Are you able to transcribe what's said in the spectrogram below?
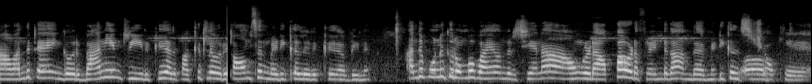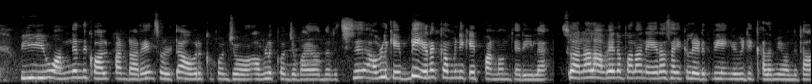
நான் வந்துட்டேன். இங்கே ஒரு பேனியன் ட்ரீ இருக்குது அது பக்கத்தில் ஒரு தாம்சன் மெடிக்கல் இருக்குது அப்படின்னு. அந்த பொண்ணுக்கு ரொம்ப பயம் வந்துருச்சு. ஏன்னா அவங்களோட அப்பாவோட ஃப்ரெண்டு தான் அந்த மெடிக்கல் ஷாப் ஐயோ அங்கேருந்து கால் பண்ணுறாரேன்னு சொல்லிட்டு அவருக்கு கொஞ்சம் அவளுக்கு கொஞ்சம் பயம் வந்துருச்சு. அவளுக்கு எப்படி எனக்கு கம்யூனிகேட் பண்ணணும்னு தெரியல. ஸோ அதனால் அவள் என்ன பண்ணா நேராக சைக்கிள் எடுத்துட்டு எங்கள் வீட்டுக்கு கிளம்பி வந்துட்டா.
